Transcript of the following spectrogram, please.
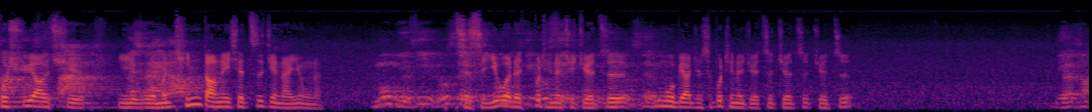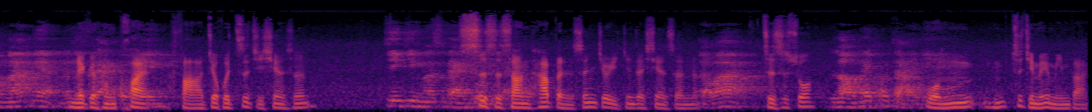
不需要去以我们听到那些字眼来用了，只是一味的不停的去觉知，目标就是不停的觉知觉知觉知。那个很快，法就会自己现身。事实上，它本身就已经在现身了，只是说我们自己没有明白。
